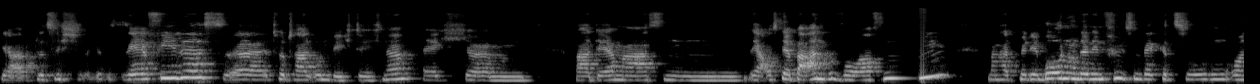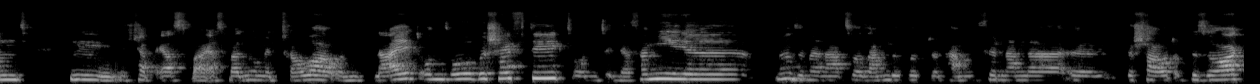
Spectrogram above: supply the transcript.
ja plötzlich sehr vieles äh, total unwichtig. Ne? Ich ähm, war dermaßen ja, aus der Bahn geworfen. Man hat mir den Boden unter den Füßen weggezogen und hm, ich habe erst war erstmal nur mit Trauer und Leid und so beschäftigt und in der Familie ne, sind wir nah zusammengerückt und haben füreinander äh, geschaut und gesorgt.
